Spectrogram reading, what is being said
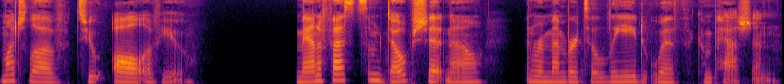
Much love to all of you. Manifest some dope shit now, and remember to lead with compassion.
